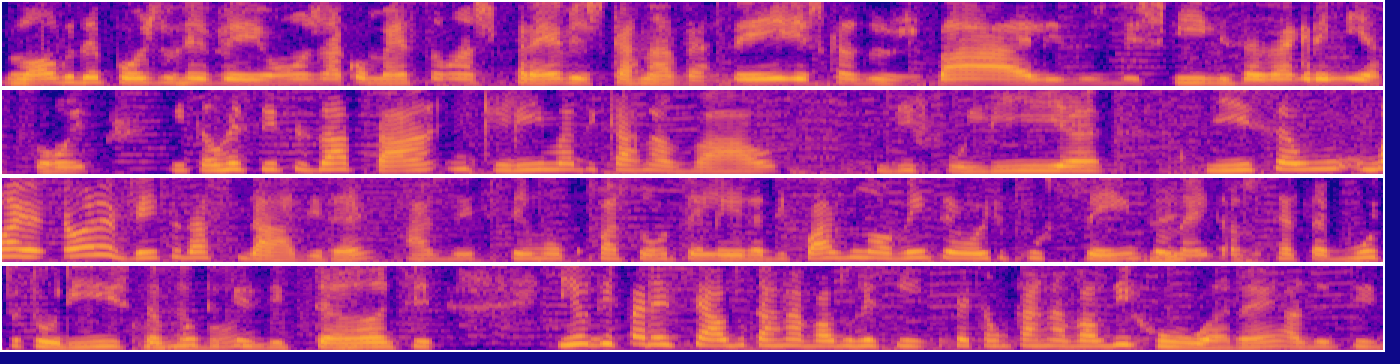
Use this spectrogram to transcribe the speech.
logo depois do Réveillon, já começam as prévias carnavalescas, os bailes, os desfiles, as agremiações. Então, Recife já está em clima de carnaval, de folia, e isso é o maior evento da cidade, né? A gente tem uma ocupação hoteleira de quase 98%, né? Então a gente recebe muito turista, Coisa muito boa. visitante. E o diferencial do Carnaval do Recife é que é um carnaval de rua, né? A gente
